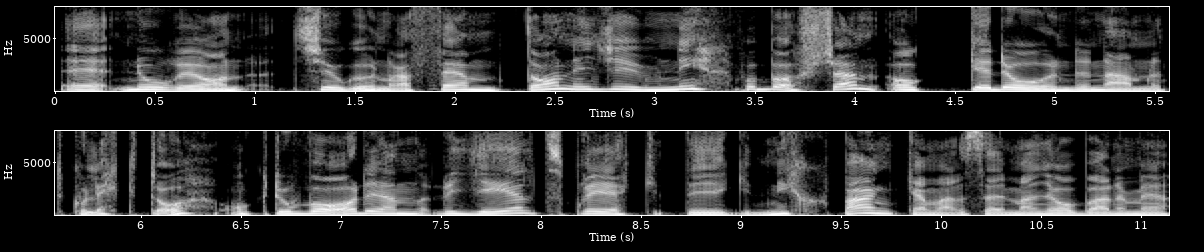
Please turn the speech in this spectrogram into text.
eh, Norion 2015 i juni på börsen och då under namnet Collector. Och då var det en rejält spretig nischbank kan man säga. Man jobbade med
